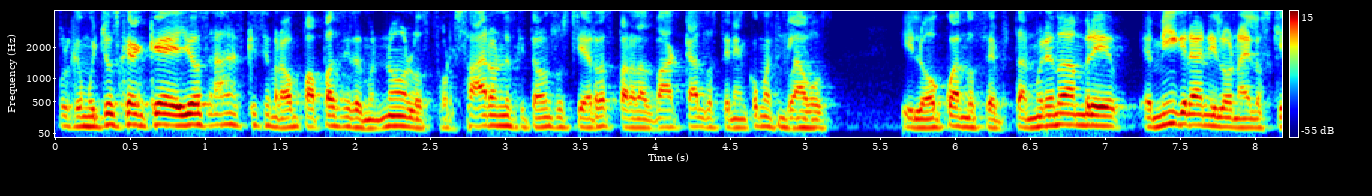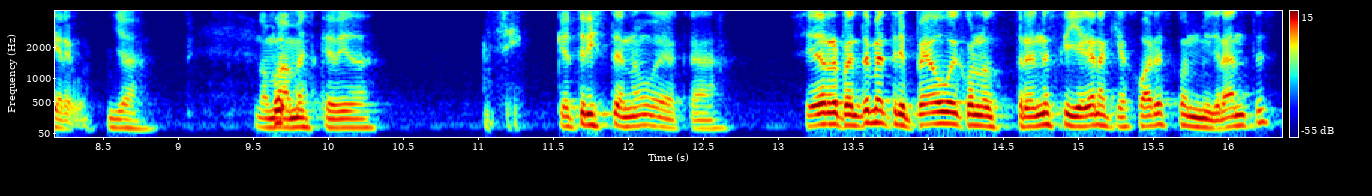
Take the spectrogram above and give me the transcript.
porque muchos creen que ellos, ah, es que sembraron papas y les... No, los forzaron, les quitaron sus tierras para las vacas, los tenían como esclavos. Y luego cuando se están muriendo de hambre, emigran y lo nadie los quiere, güey. Ya. No pues mames, qué vida. Sí. Qué triste, ¿no, güey? Acá. Sí, de repente me tripeo, güey, con los trenes que llegan aquí a Juárez con migrantes.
